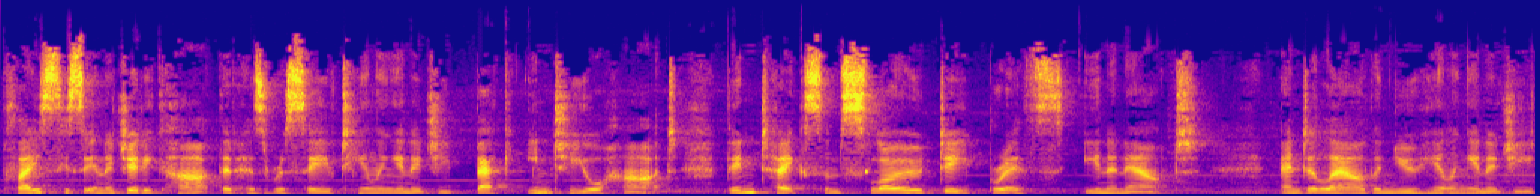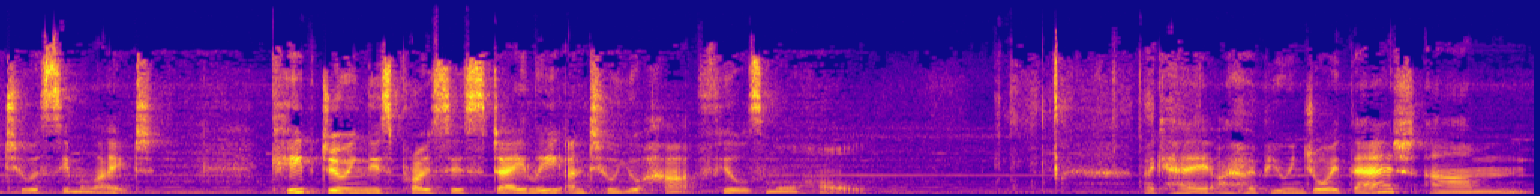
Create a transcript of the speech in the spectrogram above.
Place this energetic heart that has received healing energy back into your heart. Then take some slow, deep breaths in and out and allow the new healing energy to assimilate. Keep doing this process daily until your heart feels more whole. Okay, I hope you enjoyed that um,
